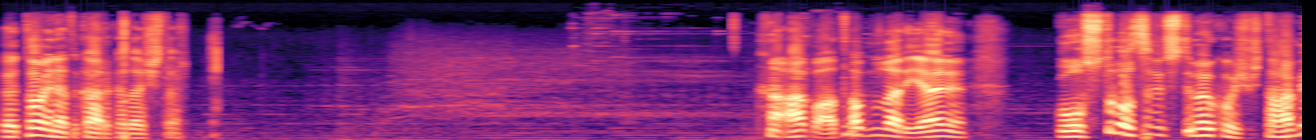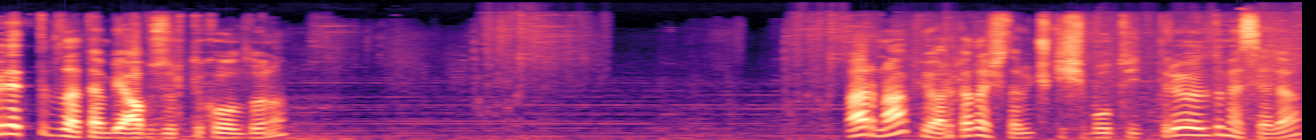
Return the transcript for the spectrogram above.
Kötü oynadık arkadaşlar. Abi adamlar yani Ghost'u basıp üstüme koşmuş. Tahmin ettim zaten bir absürtlük olduğunu. Bunlar ne yapıyor arkadaşlar? 3 kişi botu ittiriyor öldü mesela.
